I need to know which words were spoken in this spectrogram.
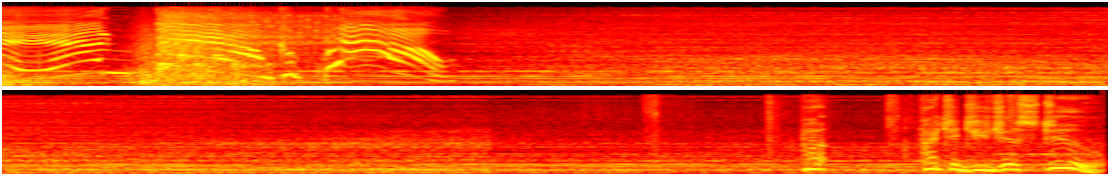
And bam! What did you just do?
